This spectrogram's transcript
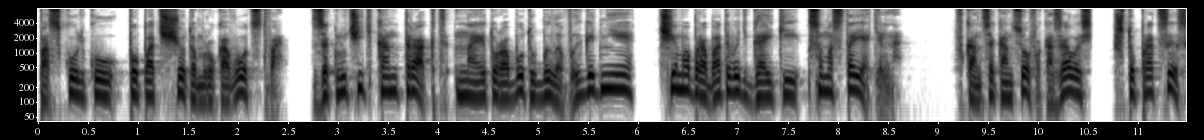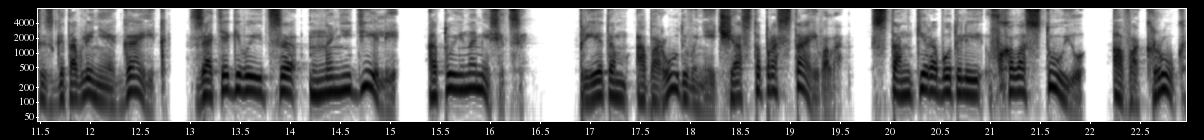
поскольку, по подсчетам руководства, заключить контракт на эту работу было выгоднее, чем обрабатывать гайки самостоятельно. В конце концов оказалось, что процесс изготовления гаек затягивается на недели, а то и на месяцы. При этом оборудование часто простаивало. Станки работали в холостую, а вокруг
